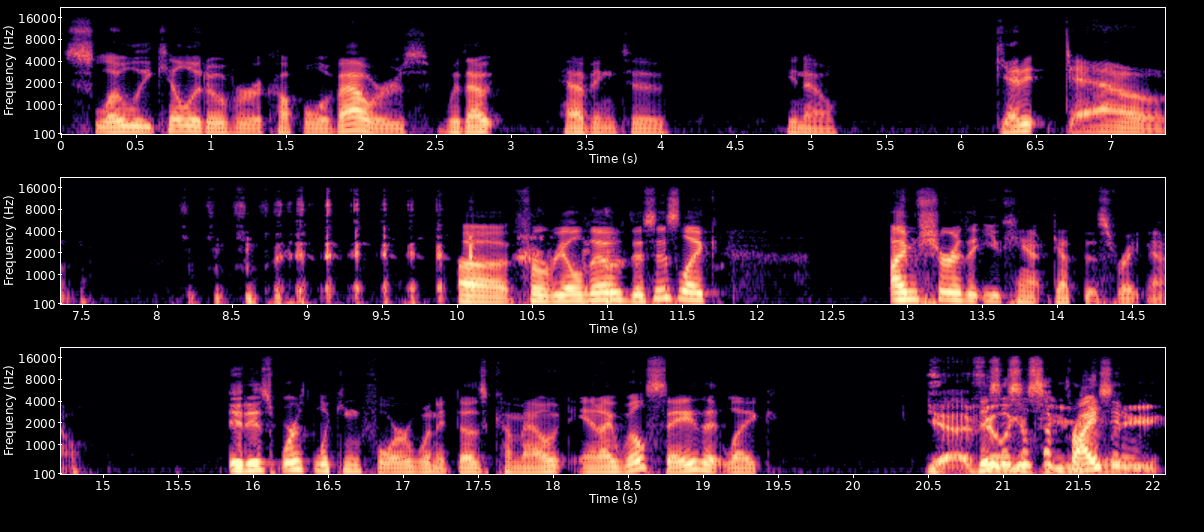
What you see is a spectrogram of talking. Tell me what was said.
slowly kill it over a couple of hours without having to, you know, get it down. Uh, for real though, this is like, I'm sure that you can't get this right now. It is worth looking for when it does come out, and I will say that like yeah, I This feel like is a it's surprising- usually-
